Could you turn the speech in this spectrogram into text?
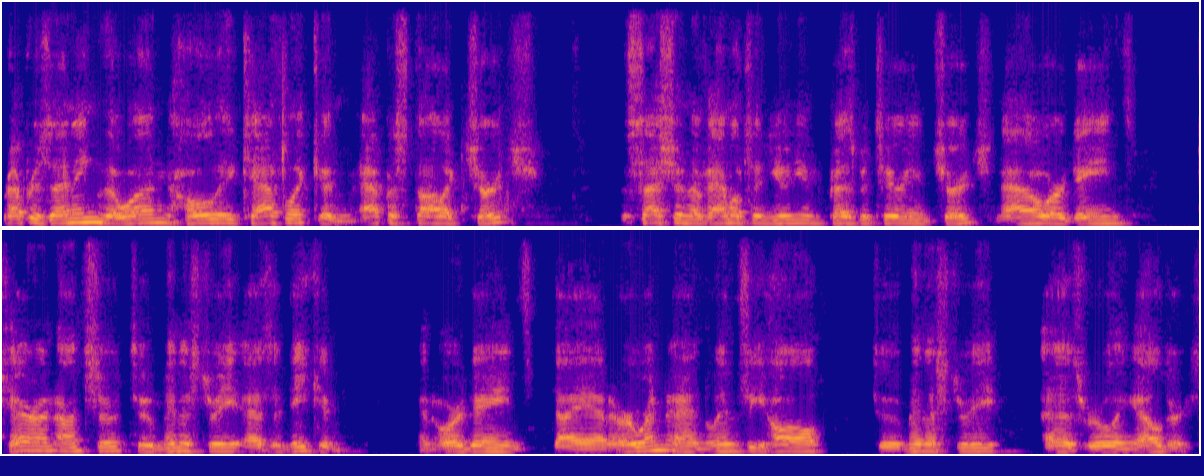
Representing the one holy Catholic and Apostolic Church, the session of Hamilton Union Presbyterian Church now ordains Karen Unser to ministry as a deacon and ordains Diane Irwin and Lindsay Hall to ministry as ruling elders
